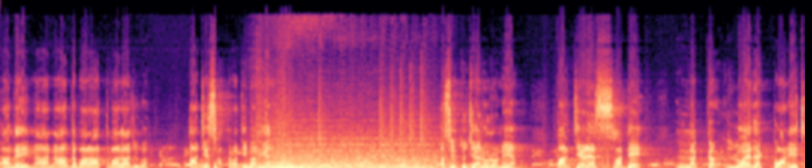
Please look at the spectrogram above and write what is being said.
ਆਂਦੇ ਸੀ, ਨਾ ਨਾ, ਦੁਬਾਰਾ ਅੱਤਵਾਦ ਆ ਜਾਊਗਾ। ਅੱਜ ਇਹ ਸੱਤਵਾਦੀ ਬਣ ਗਏ ਨੇ। ਅਸੀਂ ਦੂਜਿਆਂ ਨੂੰ ਰੋਨੇ ਆ ਪਰ ਜਿਹੜੇ ਸਾਡੇ ਲੱਕੜ, ਲੋਹੇ ਦੇ ਕੁਹਾੜੇ 'ਚ,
